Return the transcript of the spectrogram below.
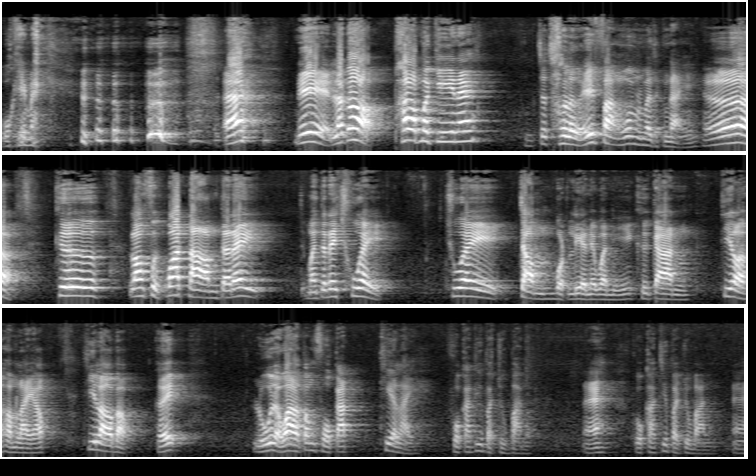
โอเคไหมอะนี่แล้วก็ภาพเมื่อกี้นะ จะเฉลยให้ฟังว่ามันมาจากไหน เออ คือลองฝึกวาดตามจะได้มันจะได้ช่วยช่วยจำบทเรียนในวันนี้ คือการที่เราทำอะไรครับ ที่เราแบบเฮ้ยรู้แต่ว่าเราต้องโฟกัสที่อะไร โฟกัสที่ปัจจุบันนะโฟกัสที่ปัจจุบันนะ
